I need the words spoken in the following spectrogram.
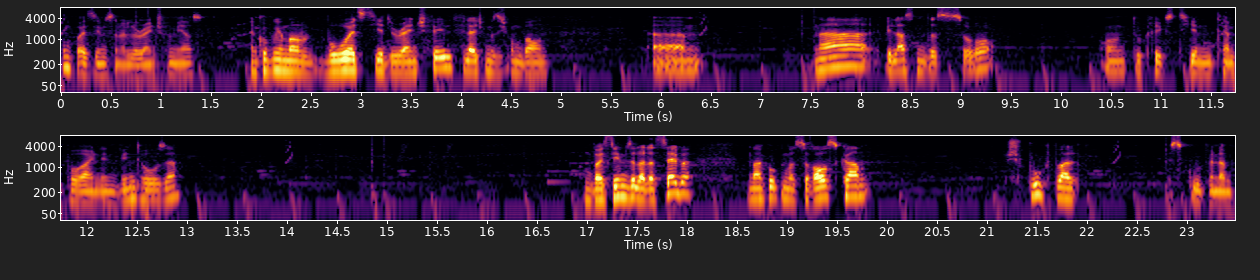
Und bei Simpson eine Range von mir aus. Dann gucken wir mal, wo jetzt hier die Range fehlt. Vielleicht muss ich umbauen. Ähm, na, wir lassen das so. Und du kriegst hier ein Tempo rein in Windhose. Und bei Simsela dasselbe. Mal gucken, was rauskam. Spukball ist gut, wenn er einen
